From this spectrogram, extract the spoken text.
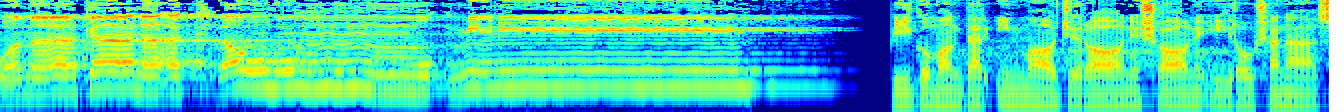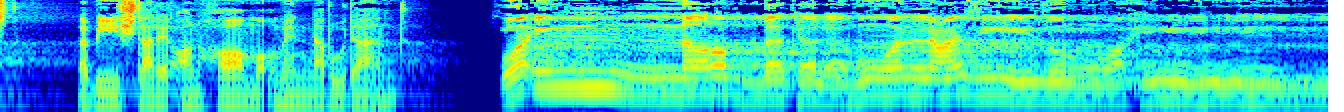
وما كان اکثرهم مؤمنین بیگمان در این ماجرا نشان ای روشن است و بیشتر آنها مؤمن نبودند. و این ربک لهو العزیز الرحیم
